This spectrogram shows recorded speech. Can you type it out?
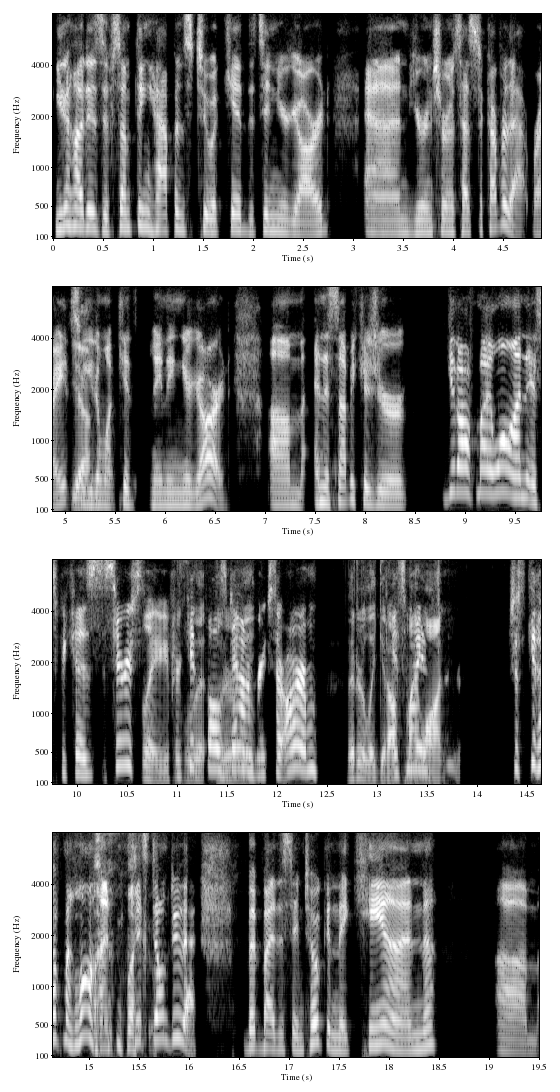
you know how it is if something happens to a kid that's in your yard and your insurance has to cover that, right? Yeah. So you don't want kids playing in your yard. Um, and it's not because you're get off my lawn, it's because seriously, if your kid falls down and breaks their arm, Literally get off my my lawn. just get off my lawn. Like- Get- don't do that. But by the same token, they can um,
